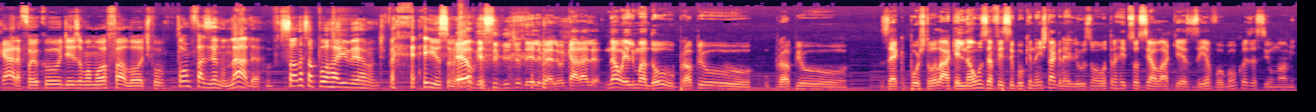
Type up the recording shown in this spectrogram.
Cara, foi o que o Jason Momoa falou. Tipo, tão fazendo nada? Só dessa porra aí mesmo. Tipo, é isso, velho. É, eu vi esse vídeo dele, velho. Caralho. Não, ele mandou o próprio. O próprio. Zack postou lá que ele não usa Facebook nem Instagram, ele usa uma outra rede social lá que é Zevo, alguma coisa assim o nome.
